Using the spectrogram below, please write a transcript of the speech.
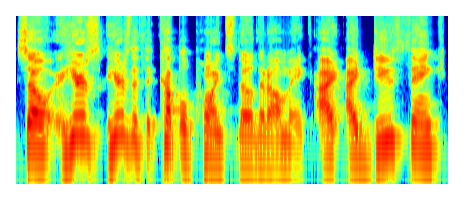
so here's here's the th- couple points though that I'll make. I I do think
